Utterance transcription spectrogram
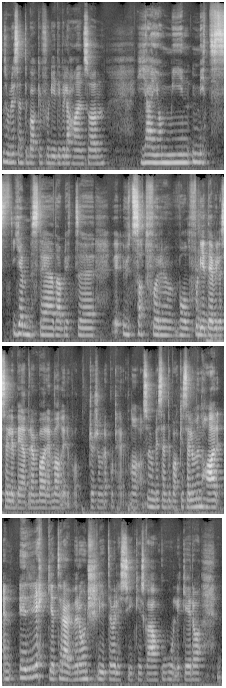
Som blir sendt tilbake fordi de ville ha en sånn Jeg og min, mitt hjemsted har blitt uh, utsatt for vold fordi det ville selge bedre enn bare en vanlig reporter som rapporterer på noe. Så hun blir sendt tilbake selv om hun har en rekke traumer, og hun sliter veldig psykisk og er alkoholiker. Og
